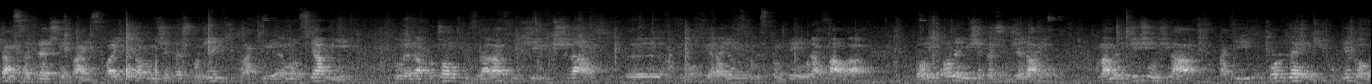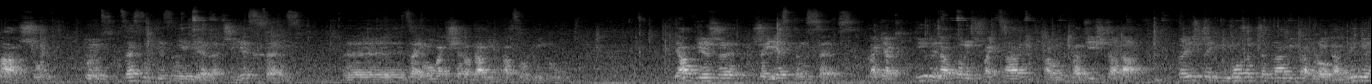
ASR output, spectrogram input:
Witam serdecznie Państwa i chciałbym się też podzielić takimi emocjami, które na początku znalazły się ich ślad y, w tym otwierającym wystąpieniu Rafała, bo one mi się też udzielają. Mamy 10 lat takiej mordęgi, długiego marszu, w którym sukcesów jest niewiele. Czy jest sens y, zajmować się radami pracowników? Ja wierzę, że jest ten sens. Tak jak tiry na tory Szwajcarii trwały 20 lat, to jeszcze i może przed nami ta droga. My nie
